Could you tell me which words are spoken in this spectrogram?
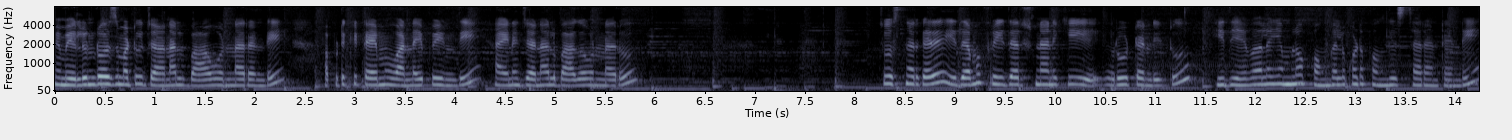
మేము వెళ్ళిన రోజు మటుకు జనాలు బాగా ఉన్నారండి. అప్పటికి టైం వన్ అయిపోయింది. ఆయన జనాలు బాగా ఉన్నారు. చూస్తున్నారు కదా ఇదేమో ఫ్రీ దర్శనానికి రూట్ అండి ఇటు. ఈ దేవాలయంలో పొంగల్ కూడా పొంగిస్తారంటండి.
